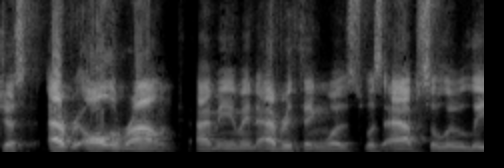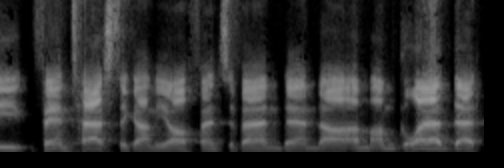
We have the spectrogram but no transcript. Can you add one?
Just every all around. I mean, I mean everything was was absolutely fantastic on the offensive end, and uh, I'm I'm glad that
